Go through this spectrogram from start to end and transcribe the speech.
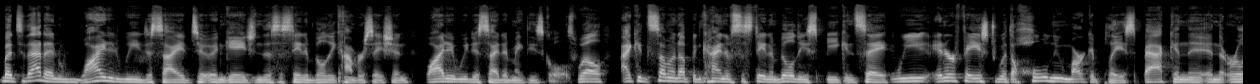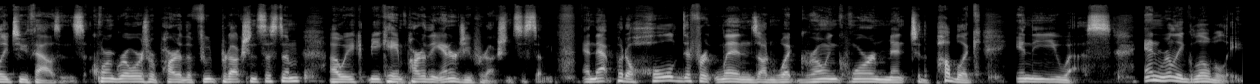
But to that end, why did we decide to engage in the sustainability conversation? Why did we decide to make these goals? Well, I could sum it up in kind of sustainability speak and say we interfaced with a whole new marketplace back in the in the early 2000s. Corn growers were part of the food production system. Uh, we became part of the energy production system, and that put a whole different lens on what growing corn meant to the public in the U.S. and really globally.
